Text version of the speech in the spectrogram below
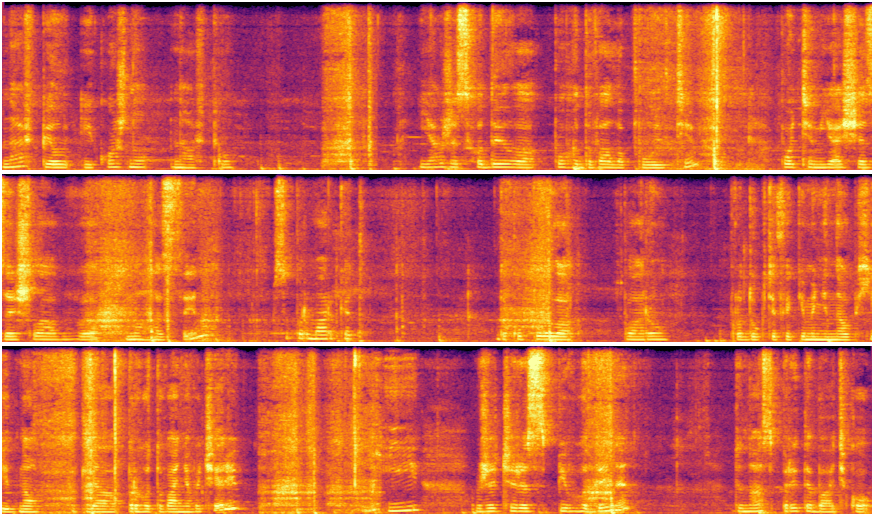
Навпіл і кожну навпіл. Я вже сходила, погодувала пульті. Потім я ще зайшла в магазин, в супермаркет, докупила пару продуктів, які мені необхідно для приготування вечері. І вже через півгодини до нас прийде батько.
